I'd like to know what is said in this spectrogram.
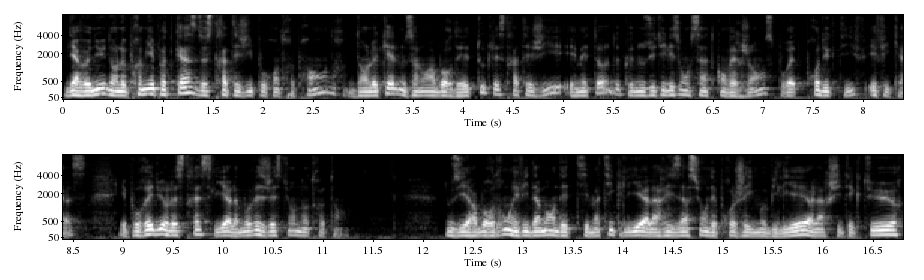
Bienvenue dans le premier podcast de Stratégie pour entreprendre, dans lequel nous allons aborder toutes les stratégies et méthodes que nous utilisons au sein de Convergence pour être productifs, efficaces et pour réduire le stress lié à la mauvaise gestion de notre temps. Nous y aborderons évidemment des thématiques liées à la réalisation des projets immobiliers, à l'architecture,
